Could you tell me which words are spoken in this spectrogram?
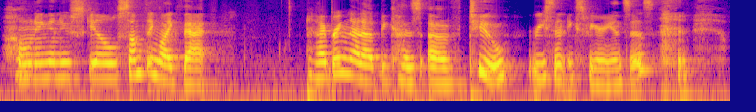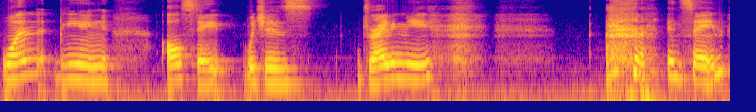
honing a new skill, something like that. And I bring that up because of two recent experiences. One being Allstate, which is driving me insane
